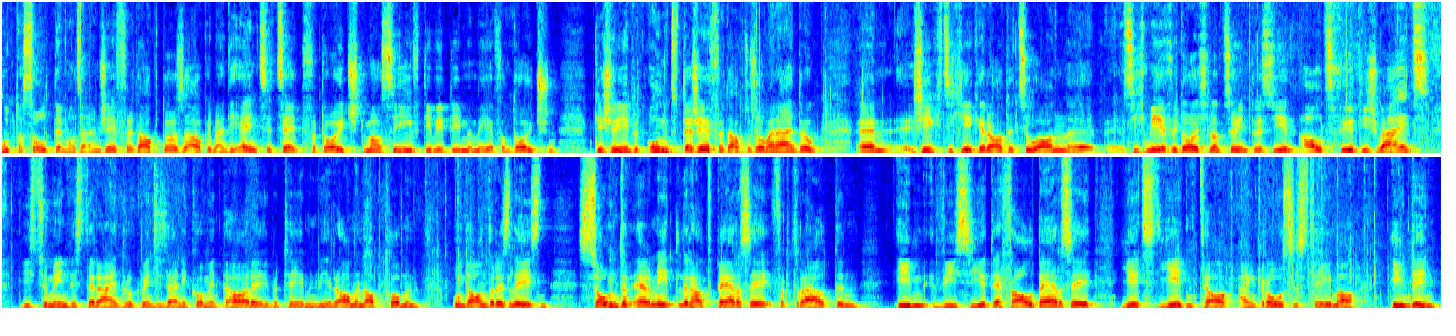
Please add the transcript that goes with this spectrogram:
Gut, das sollte mal seinem Chefredaktor sagen. Ich meine, die NZZ verdeutscht massiv, die wird immer mehr von Deutschen geschrieben. Und der Chefredaktor, so mein Eindruck, ähm, schickt sich hier geradezu an, äh, sich mehr für Deutschland zu interessieren als für die Schweiz. Die ist zumindest der Eindruck, wenn Sie seine Kommentare über Themen wie Rahmenabkommen und anderes lesen. Sonderermittler hat Berse Vertrauten im Visier. Der Fall Berse jetzt jeden Tag ein großes Thema in den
